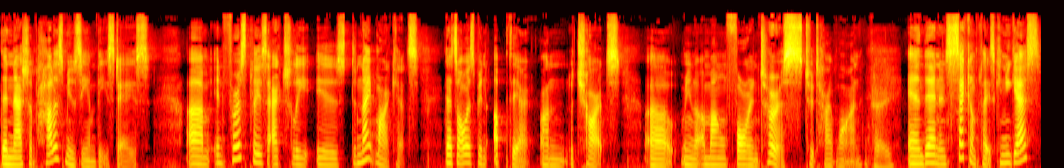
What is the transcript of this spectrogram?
than National Palace Museum these days. Um, in first place, actually, is the night markets. That's always been up there on the charts. Uh, you know, among foreign tourists to Taiwan. Okay. And then in second place, can you guess?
